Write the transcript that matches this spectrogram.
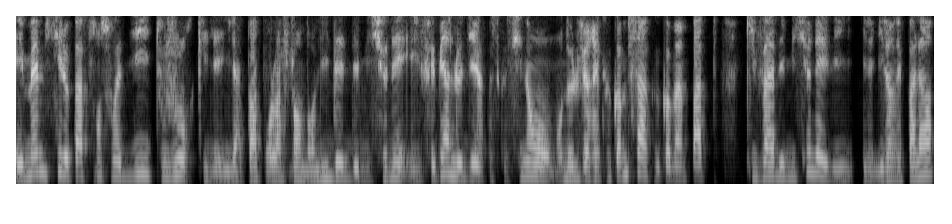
Et même si le pape François dit toujours qu'il n'a pas pour l'instant dans l'idée de démissionner, et il fait bien de le dire, parce que sinon on ne le verrait que comme ça, que comme un pape qui va démissionner, il n'en est pas là.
